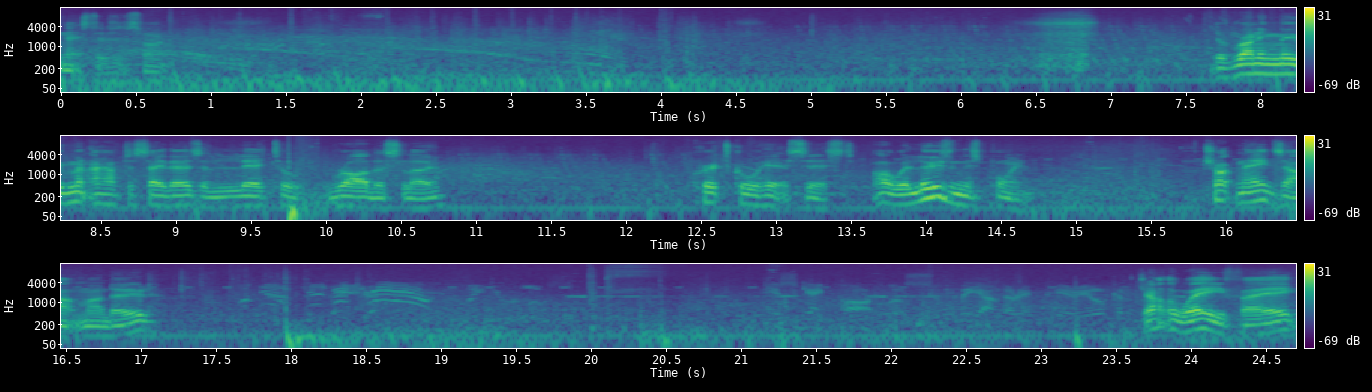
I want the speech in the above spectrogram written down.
Oh, next to us. It's fine. The running movement, I have to say, though, is a little rather slow. Critical hit assist. Oh, we're losing this point. Chuck nades out, my dude. Get out of the way, fag.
